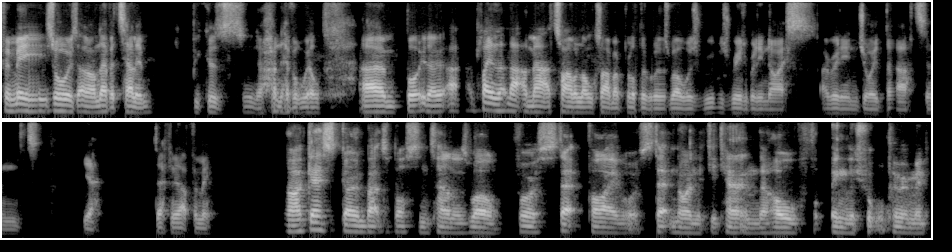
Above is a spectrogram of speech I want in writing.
for me it's always and i'll never tell him because you know i never will um, but you know uh, playing that, that amount of time alongside my brother as well was was really really nice i really enjoyed that and yeah, definitely that for me. I guess going back to Boston Town as well, for a step five or step nine, if you count the whole English football pyramid,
